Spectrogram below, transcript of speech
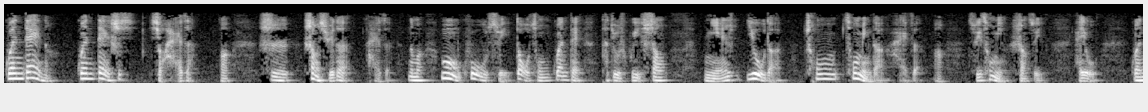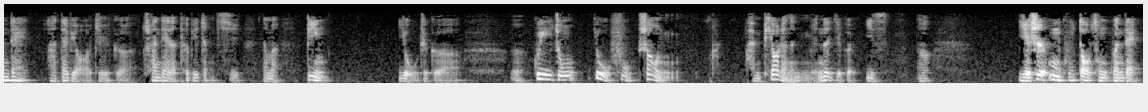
官带呢？官带是小孩子啊，是上学的孩子。那么木库水倒冲官带，他就是会伤年幼的聪聪明的孩子啊，随聪明上随。还有官带啊，代表这个穿戴的特别整齐，那么并有这个呃闺中幼妇少女很漂亮的女人的这个意思啊，也是木库倒冲官带。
